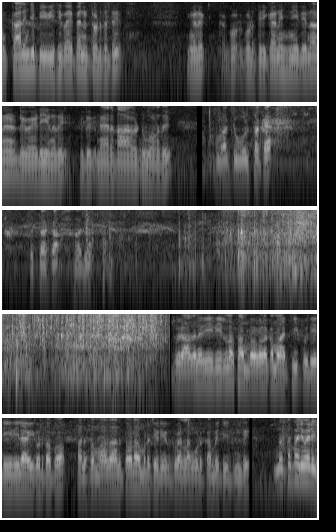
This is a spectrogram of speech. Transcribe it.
മുക്കാലിഞ്ച് പി വി സി പൈപ്പ് തന്നെ ഇട്ട് കൊടുത്തിട്ട് ഇങ്ങോട്ട് കൊടുത്തിരിക്കുകയാണ് ഇനി ഇതിൽ നിന്നാണ് ഡിവൈഡ് ചെയ്യണത്. ഇത് നേരെ താഴോട്ട് പോണത്. നമ്മളെ ടൂൾസൊക്കെ സെറ്റാക്കാം ആദ്യം. പുരാതന രീതിയിലുള്ള സംഭവങ്ങളൊക്കെ മാറ്റി പുതിയ രീതിയിലാക്കി കൊടുത്തപ്പോൾ മനസമാധാനത്തോടെ നമ്മുടെ ചെടികൾക്ക് വെള്ളം കൊടുക്കാൻ പറ്റിയിട്ടുണ്ട്. ഇന്നത്തെ പരിപാടി.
